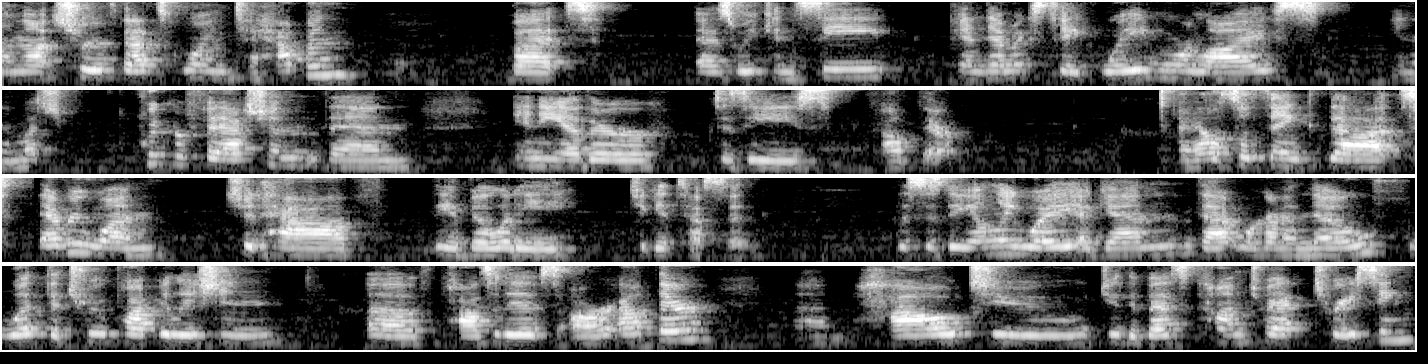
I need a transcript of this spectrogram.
I'm not sure if that's going to happen, but as we can see, pandemics take way more lives in a much quicker fashion than any other disease out there. I also think that everyone should have the ability to get tested. This is the only way, again, that we're going to know what the true population of positives are out there, um, how to do the best contact tracing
